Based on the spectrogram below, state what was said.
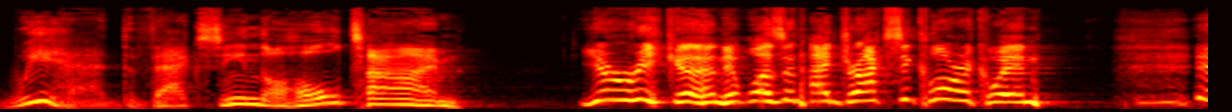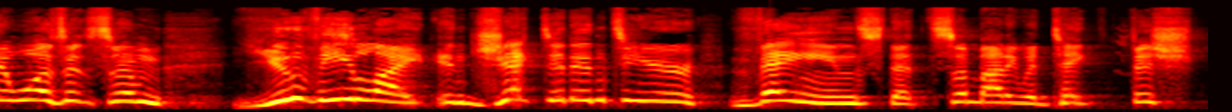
We had the vaccine the whole time. Eureka! And it wasn't hydroxychloroquine. It wasn't some UV light injected into your veins that somebody would take fish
